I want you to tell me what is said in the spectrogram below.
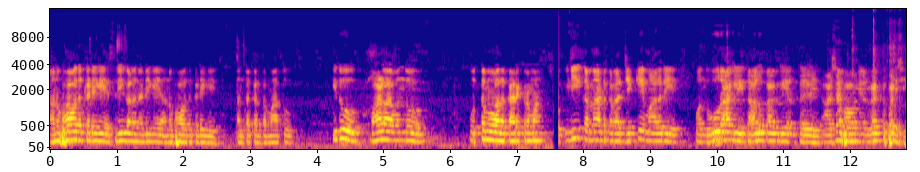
ಅನುಭವದ ಕಡೆಗೆ, ಶ್ರೀಗಳ ನಡಿಗೆ, ಅನುಭವದ ಕಡೆಗೆ ಅಂತಕ್ಕಂಥ ಮಾತು ಇದು ಬಹಳ ಒಂದು ಉತ್ತಮವಾದ ಕಾರ್ಯಕ್ರಮ. ಇಡೀ ಕರ್ನಾಟಕ ರಾಜ್ಯಕ್ಕೆ ಮಾದರಿ ಒಂದು ಊರಾಗಲಿ, ತಾಲೂಕಾಗಲಿ ಅಂತ ಹೇಳಿ ಆಶಾಭಾವನೆಯನ್ನು ವ್ಯಕ್ತಪಡಿಸಿ,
